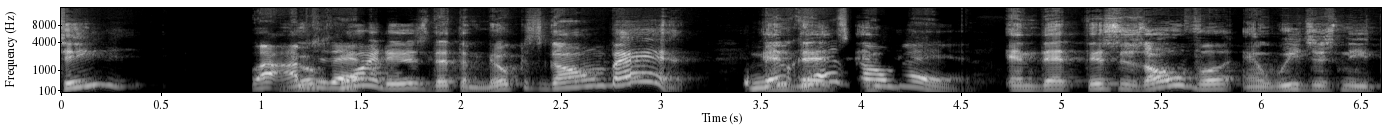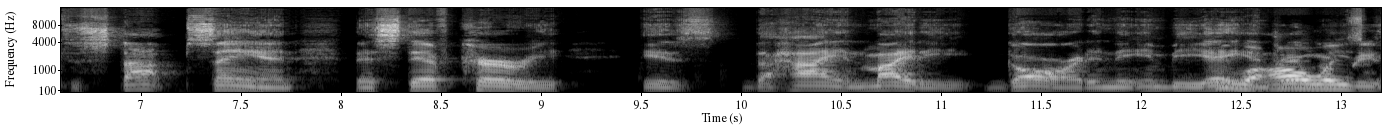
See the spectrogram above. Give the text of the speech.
T. well, I'm your just point is that the milk has gone bad, the milk that- has gone bad. and that this is over, and we just need to stop saying that Steph Curry is the high and mighty guard in the NBA. He will always he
